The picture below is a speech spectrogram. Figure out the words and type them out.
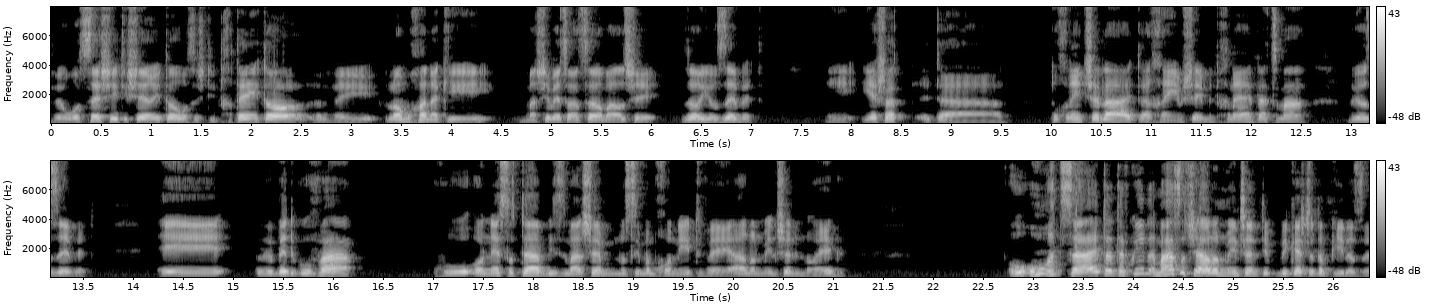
והוא רוצה שהיא תישאר איתו, הוא רוצה שתתחתן איתו, והיא לא מוכנה כי מה שבעצם רצה לומר זה שזהו, היא עוזבת. יש לה את התוכנית שלה, את החיים שהיא מתכננת לעצמה, והיא עוזבת. אה, ובתגובה הוא אונס אותה בזמן שהם נוסעים במכונית וארנון מילשן נוהג. הוא, הוא רצה את התפקיד, מה לעשות שארנון מילשן ביקש את התפקיד הזה?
